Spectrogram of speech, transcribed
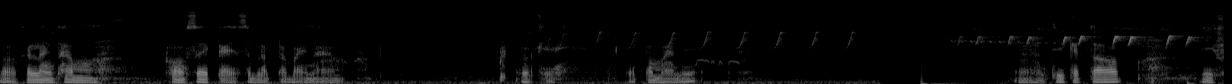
ก็กำลังทำคลองไส้ไก่สำหรับระบายน้ำโอเค ก็ประมาณนี้อ่า ที่กระต๊อบมีไฟ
